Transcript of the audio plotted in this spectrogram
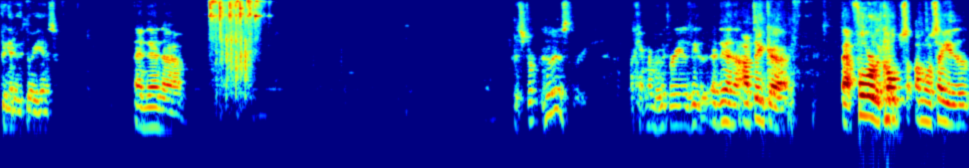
Forget who three is. And then uh, who is three? I can't remember who three is either. And then I think uh, at four, the Colts. I'm going to say either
